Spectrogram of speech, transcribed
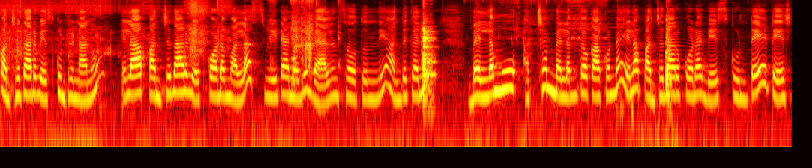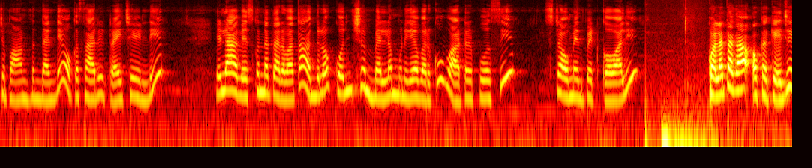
పంచదార వేసుకుంటున్నాను. ఇలా పంచదార వేసుకోవడం వల్ల స్వీట్ అనేది బ్యాలెన్స్ అవుతుంది. అందుకని బెల్లము అచ్చం బెల్లంతో కాకుండా ఇలా పంచదార కూడా వేసుకుంటే టేస్ట్ బాగుంటుందండి. ఒకసారి ట్రై చేయండి. ఇలా వేసుకున్న తర్వాత అందులో కొంచెం బెల్లం మునిగే వరకు వాటర్ పోసి స్టవ్ మీద పెట్టుకోవాలి. కొలతగా ఒక కేజీ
